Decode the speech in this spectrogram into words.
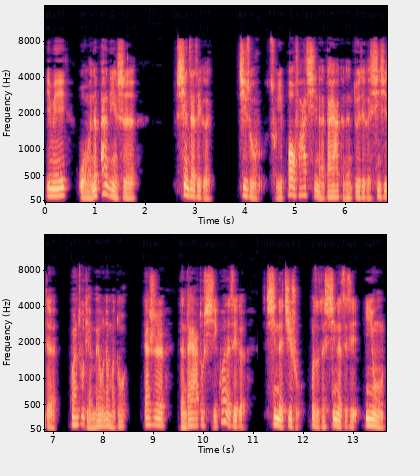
因为我们的判定是，现在这个技术处于爆发期呢，大家可能对这个信息的关注点没有那么多，但是等大家都习惯了这个新的技术。或者是新的这些应用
